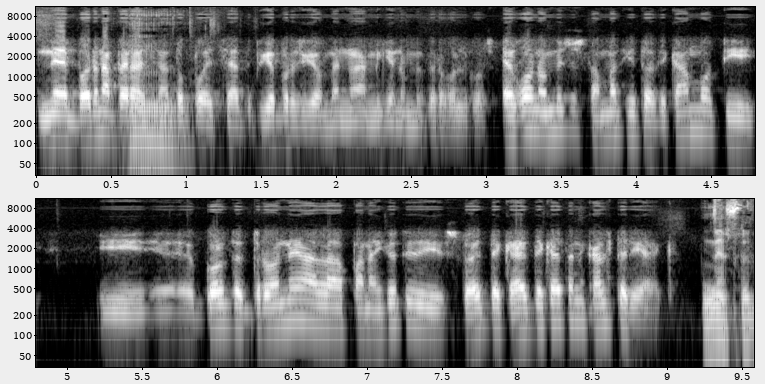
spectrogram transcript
Ναι, μπορεί να περάσει, να το πω έτσι, να το πιο προσγειωμένο, να μην γίνομαι υπερβολικός. Εγώ νομίζω στα μάτια τα δικά μου ότι οι ε, γκολ δεν τρώνε, αλλά Παναγιώτη στο 11-11 ήταν η καλύτερη ΑΕΚ. Ναι, στο 11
